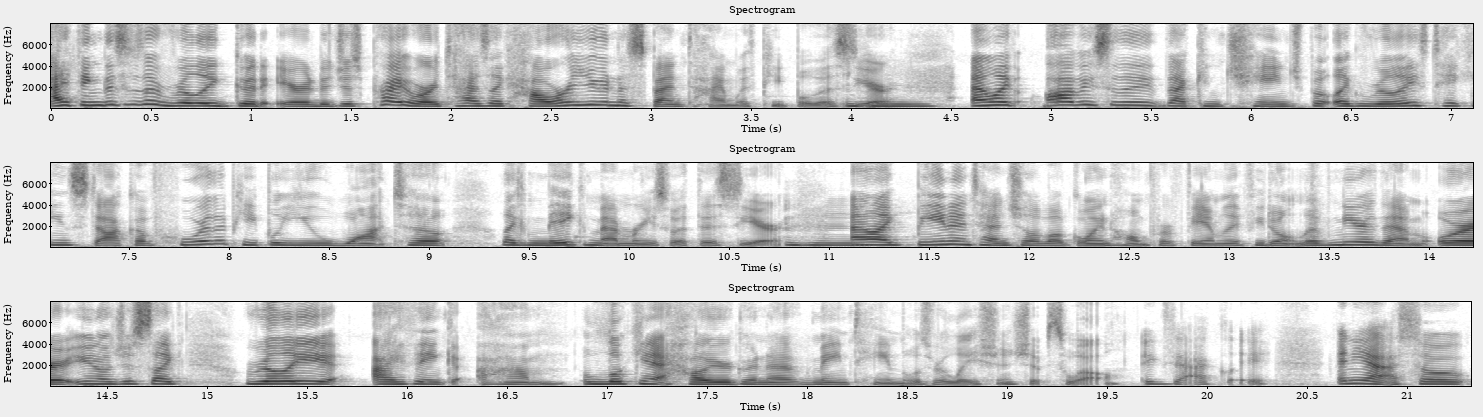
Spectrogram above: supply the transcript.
I think this is a really good area to just prioritize like, how are you going to spend time with people this year? Mm-hmm. And like, obviously that can change, but like, really taking stock of who are the people you want to like make memories with this year, mm-hmm. and like being intentional about going home for family if you don't live near them, or you know, just like really, I think um, looking at how you're going to maintain those relationships well. Exactly. And yeah, so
